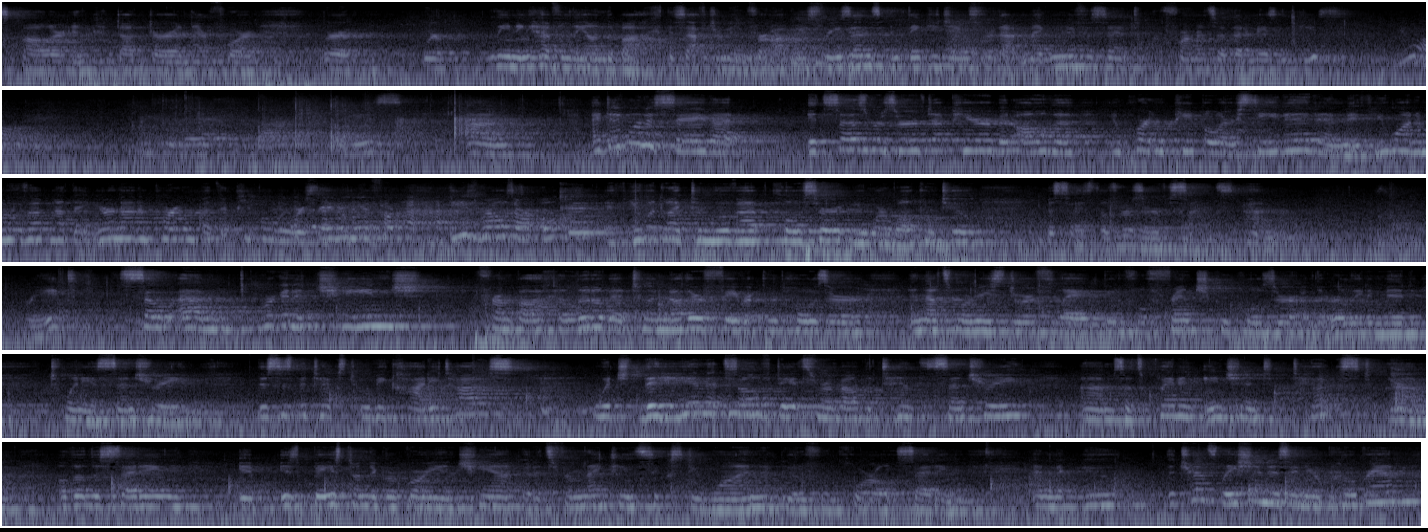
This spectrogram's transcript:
scholar and conductor, and therefore we're, we're leaning heavily on the Bach this afternoon for obvious reasons. And thank you, James, for that magnificent performance of that amazing piece. You all please. Um, I did want to say that it says reserved up here, but all the important people are seated, and if you want to move up, not that you're not important, but the people we were saving you for, these rows are open. If you would like to move up closer, you are welcome to, besides those reserve signs. Um, great. So um, we're going to change from Bach a little bit to another favorite composer, and that's Maurice Duruflé, beautiful French composer of the early to mid 20th century. This is the text Ubi Caritas, which the hymn itself dates from about the 10th century, um, so it's quite an ancient text, um, although the setting it is based on the Gregorian chant, but it's from 1961, a beautiful choral setting. And you, the translation is in your program.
